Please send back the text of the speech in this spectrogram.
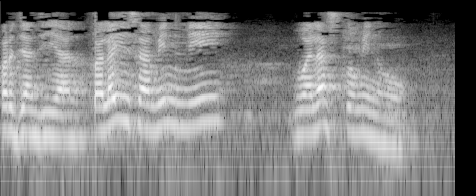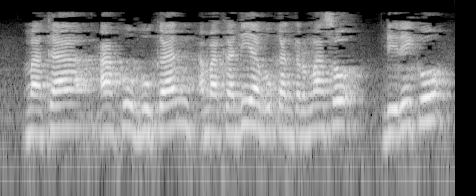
perjanjian. Falaisa minni walastu minhu maka aku bukan maka dia bukan termasuk diriku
